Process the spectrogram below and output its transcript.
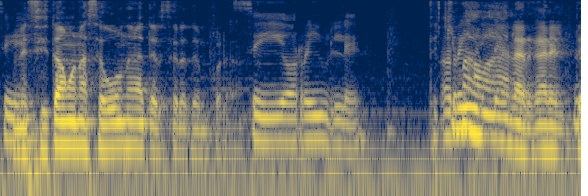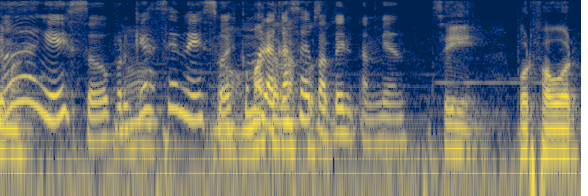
sí. Necesitamos una segunda y una tercera temporada. Sí, horrible. ¿De qué más van a alargar el tema? No hagan eso, ¿por qué No, hacen eso? no, es como la casa de papel también. Sí, por favor,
